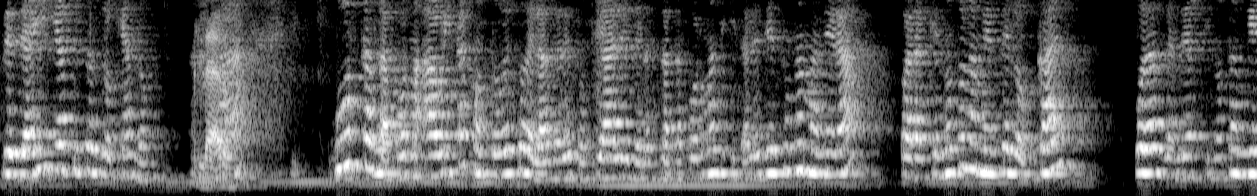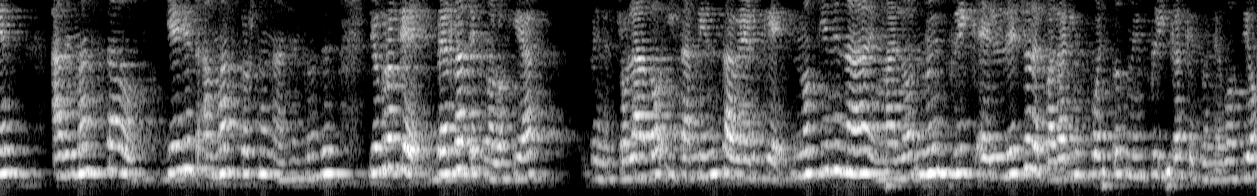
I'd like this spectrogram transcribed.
desde ahí ya te estás bloqueando. Claro. Buscas la forma. Ahorita con todo esto de las redes sociales, de las plataformas digitales, y es una manera para que no solamente local puedas vender, sino también además estados, llegues a más personas. Entonces, yo creo que ver la tecnología de nuestro lado y también saber que no tiene nada de malo, no implica, el hecho de pagar impuestos no implica que tu negocio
